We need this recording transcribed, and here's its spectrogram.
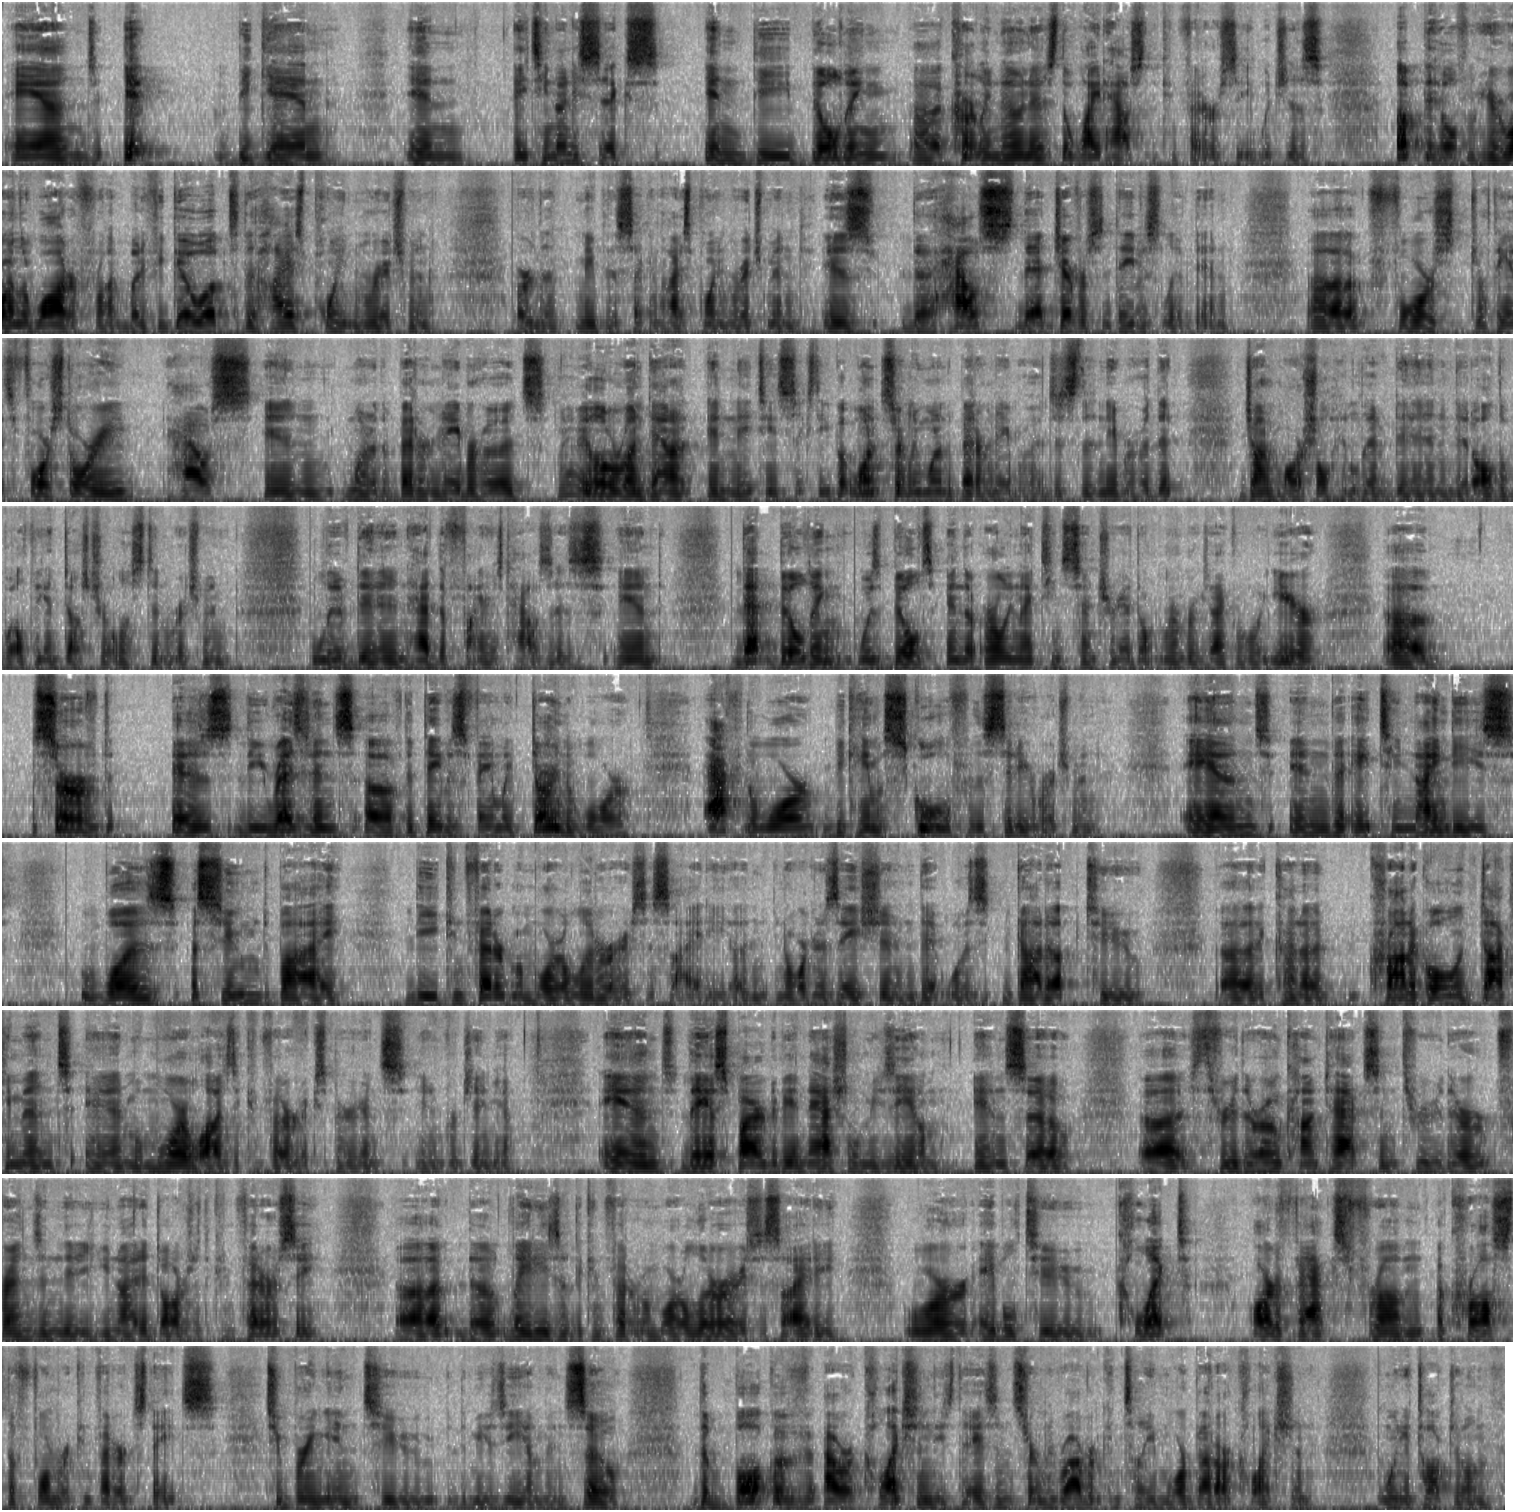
and it began in 1896 in the building uh, currently known as the White House of the Confederacy, which is up the hill from here. We're on the waterfront, but if you go up to the highest point in Richmond, or the maybe the second highest point in Richmond, is the house that Jefferson Davis lived in. Uh, four, I think it's a four-story house in one of the better neighborhoods. Maybe a little run down in 1860, but one, certainly one of the better neighborhoods. It's the neighborhood that John Marshall had lived in, that all the wealthy industrialists in Richmond lived in, had the finest houses. And that building was built in the early 19th century. I don't remember exactly what year. Uh, served as the residence of the Davis family during the war. After the war, became a school for the city of Richmond, and in the 1890s was assumed by the Confederate Memorial Literary Society, an, an organization that was got up to uh, kind of chronicle and document and memorialize the Confederate experience in Virginia. And they aspired to be a national museum, and so uh, through their own contacts and through their friends in the United Daughters of the Confederacy, uh, the ladies of the Confederate Memorial Literary Society were able to collect artifacts from across the former Confederate states to bring into the museum. And so the bulk of our collection these days, and certainly Robert can tell you more about our collection when you talk to him.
